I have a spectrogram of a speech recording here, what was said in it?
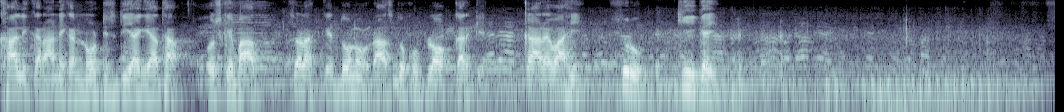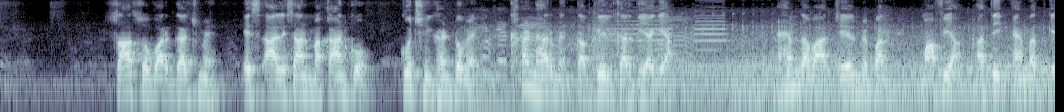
खाली कराने का नोटिस दिया गया था। उसके बाद सड़क के दोनों रास्तों को ब्लॉक करके कार्यवाही शुरू की गई। 700 वर्ग गज में इस आलिशान मकान को कुछ ही घंटों में खंडहर में तब्दील कर दिया गया। अहमदाबाद जेल में बंद माफिया अतीक अहमद के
